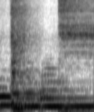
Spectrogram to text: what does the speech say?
Música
